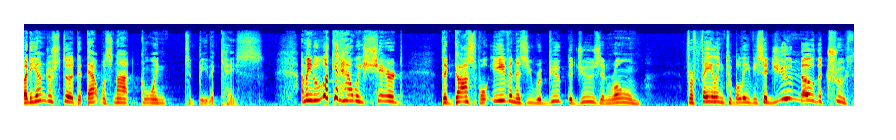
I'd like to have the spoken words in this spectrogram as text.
But he understood that that was not going to be the case. I mean, look at how he shared the gospel, even as he rebuked the Jews in Rome for failing to believe. He said, You know the truth,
